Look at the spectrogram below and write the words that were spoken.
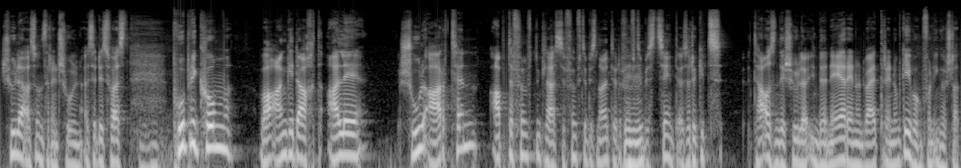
Schüler aus unseren Schulen. Also das heißt, Publikum war angedacht, alle Schularten ab der fünften Klasse, fünfte bis neunte oder fünfte bis zehnte. Also da gibt es tausende Schüler in der näheren und weiteren Umgebung von Ingolstadt.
